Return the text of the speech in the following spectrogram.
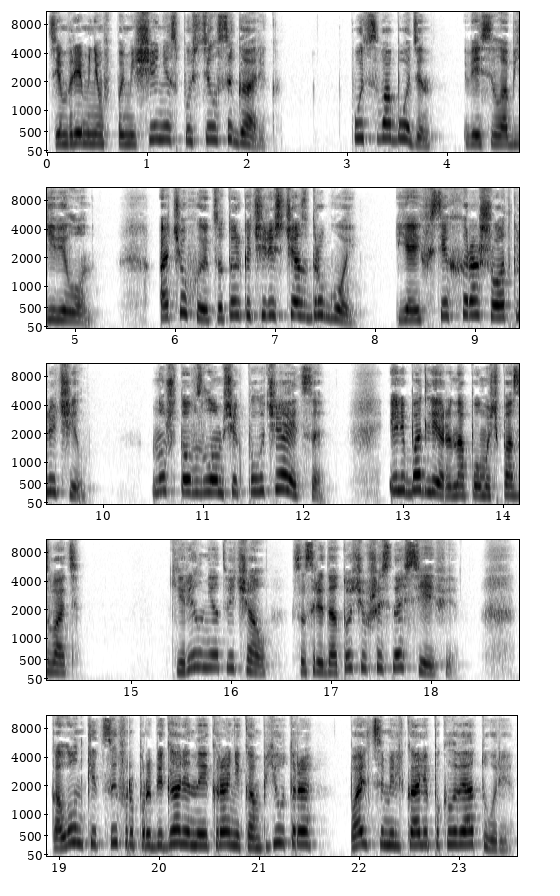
Тем временем в помещение спустился Гарик. «Путь свободен», — весело объявил он. «Очухаются только через час-другой. Я их всех хорошо отключил. Ну что, взломщик, получается? Или Бадлера на помощь позвать?» Кирилл не отвечал, сосредоточившись на сейфе. Колонки цифр пробегали на экране компьютера, пальцы мелькали по клавиатуре.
